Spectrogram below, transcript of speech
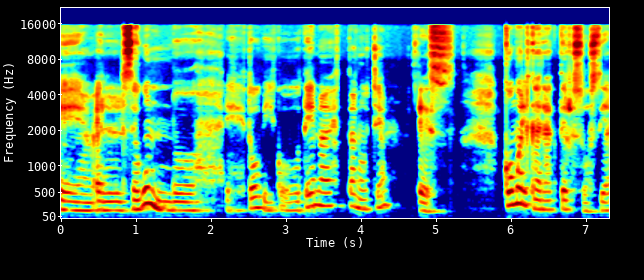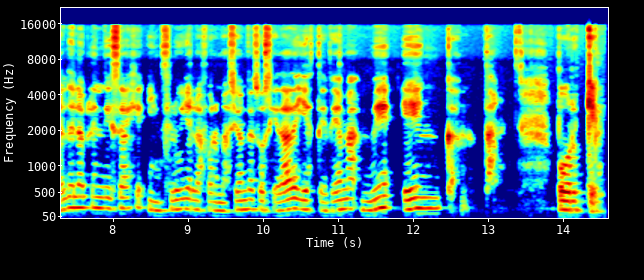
eh, el segundo eh, tópico o tema de esta noche es cómo el carácter social del aprendizaje influye en la formación de sociedades y este tema me encanta. ¿Por qué?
